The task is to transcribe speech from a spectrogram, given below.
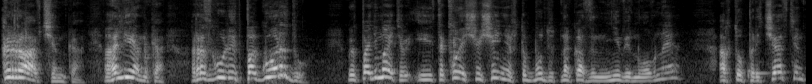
Кравченко, Галенко разгуливают по городу. Вы понимаете, и такое ощущение, что будут наказаны невиновные, а кто причастен,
